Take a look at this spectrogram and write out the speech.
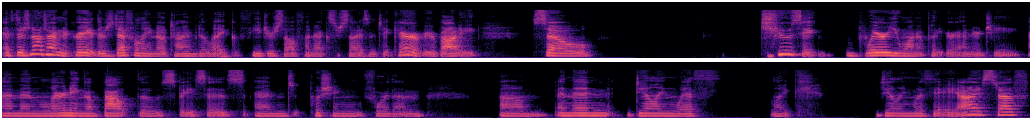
if there's no time to create, there's definitely no time to like feed yourself and exercise and take care of your body. So choosing where you want to put your energy and then learning about those spaces and pushing for them. Um, and then dealing with like dealing with the AI stuff.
